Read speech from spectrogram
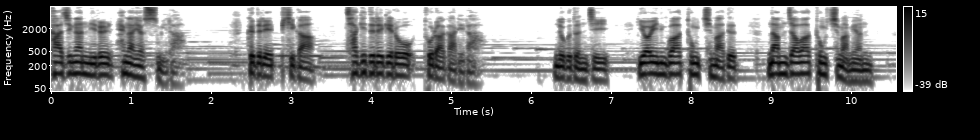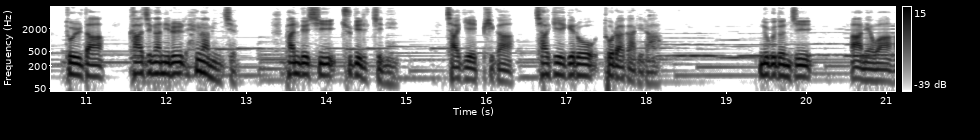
가증한 일을 행하였음이라 그들의 피가 자기들에게로 돌아가리라. 누구든지 여인과 동침하듯 남자와 동침하면 둘 다 가증한 일을 행함인즉 반드시 죽일지니 자기의 피가 자기에게로 돌아가리라. 누구든지 아내와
